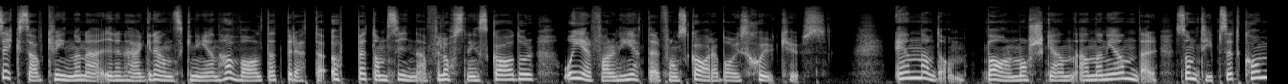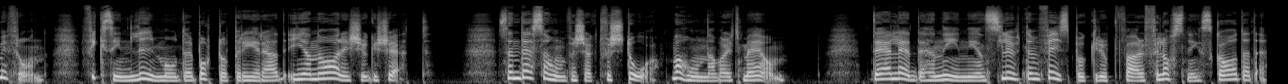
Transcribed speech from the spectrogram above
Sex av kvinnorna i den här granskningen har valt att berätta öppet om sina förlossningsskador och erfarenheter från Skaraborgs sjukhus. En av dem, barnmorskan Anna Neander, som tipset kom ifrån, fick sin livmoder bortopererad i januari 2021. Sedan dess har hon försökt förstå vad hon har varit med om. Det ledde henne in i en sluten Facebookgrupp för förlossningsskadade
